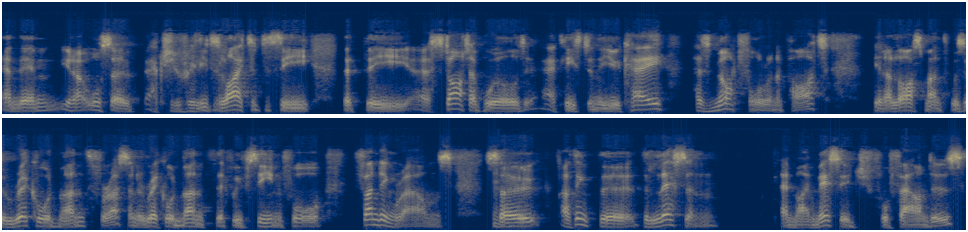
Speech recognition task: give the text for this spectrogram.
And then, you know, also actually really delighted to see that the uh, startup world, at least in the UK, has not fallen apart. You know, last month was a record month for us and a record month that we've seen for funding rounds. So mm-hmm. I think the, the lesson and my message for founders,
